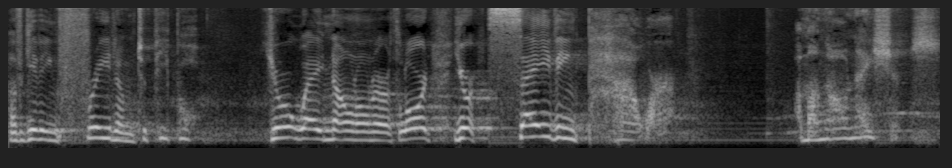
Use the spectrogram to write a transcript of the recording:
of giving freedom to people. Your way known on earth, Lord, your saving power among all nations,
